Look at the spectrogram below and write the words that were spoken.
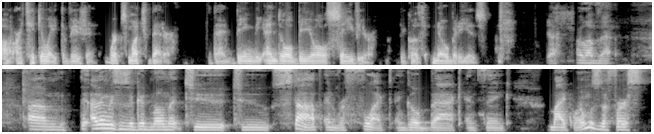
uh, articulate the vision. Works much better than being the end all be all savior because nobody is. Yeah, I love that. Um, th- I think this is a good moment to to stop and reflect and go back and think, Mike, when was the first?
